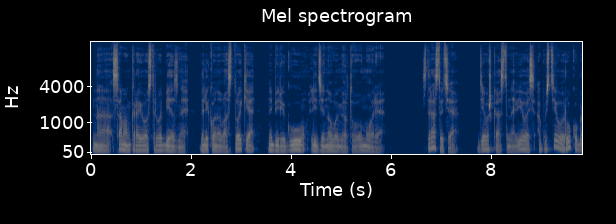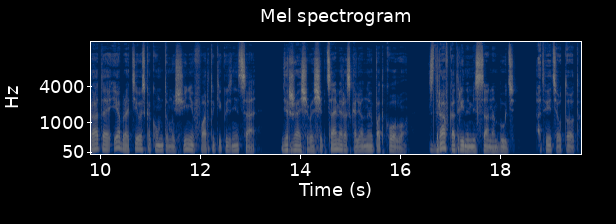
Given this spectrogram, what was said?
на самом краю острова Бездны, далеко на востоке, на берегу ледяного Мертвого моря. «Здравствуйте!» Девушка остановилась, опустила руку брата и обратилась к какому-то мужчине в фартуке кузнеца, держащего щипцами раскаленную подкову. «Здрав, Катрина Миссана, будь!» — ответил тот.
